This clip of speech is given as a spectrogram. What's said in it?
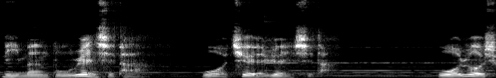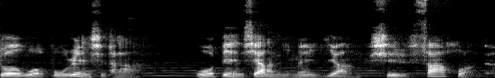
你们不认识他，我却认识他。我若说我不认识他，我便像你们一样是撒谎的。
